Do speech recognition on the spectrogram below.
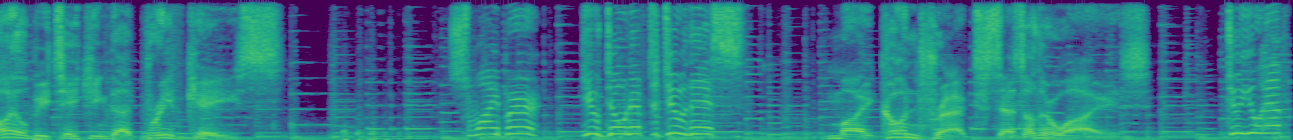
I'll be taking that briefcase. Swiper, you don't have to do this. My contract says otherwise. Do you have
